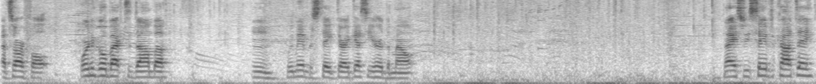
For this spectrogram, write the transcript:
That's our fault. We're gonna go back to Damba. Hmm, we made a mistake there. I guess he heard the mount. Nice, we saved Akate.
